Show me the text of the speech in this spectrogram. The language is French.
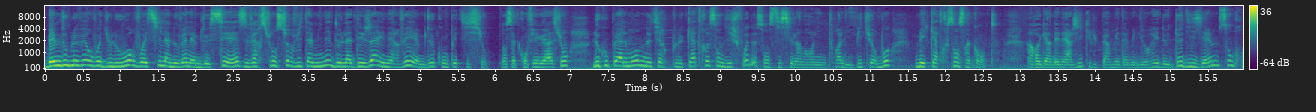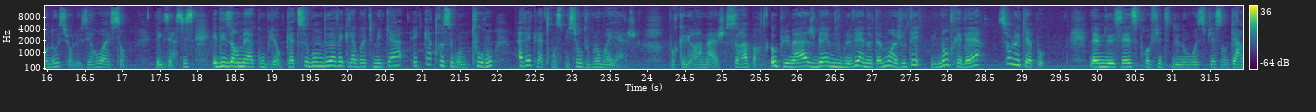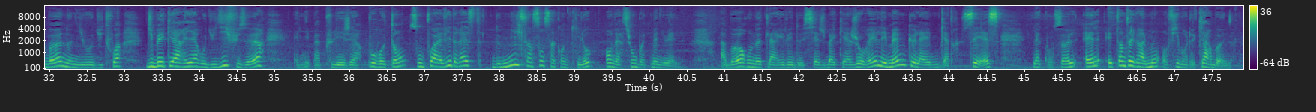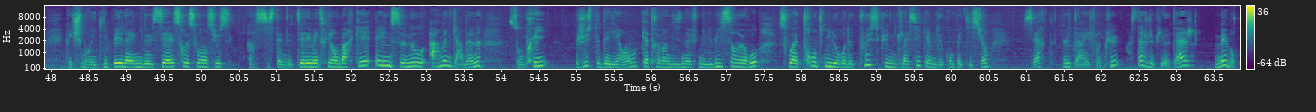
BMW envoie du lourd, voici la nouvelle M2 CS, version survitaminée de la déjà énervée M2 compétition. Dans cette configuration, le coupé allemand ne tire plus 410 chevaux de son 6 cylindres en ligne 3 litres biturbo, mais 450. Un regain d'énergie qui lui permet d'améliorer de 2 dixièmes son chrono sur le 0 à 100. L'exercice est désormais accompli en 4 secondes 2 avec la boîte méca et 4 secondes tout rond avec la transmission double embrayage. Pour que le ramage se rapporte au plumage, BMW a notamment ajouté une entrée d'air sur le capot. La M2CS profite de nombreuses pièces en carbone au niveau du toit, du becquet arrière ou du diffuseur. Elle n'est pas plus légère pour autant, son poids à vide reste de 1550 kg en version boîte manuelle. À bord, on note l'arrivée de sièges baquets ajourés, les mêmes que la M4 CS. La console, elle, est intégralement en fibre de carbone. Richement équipée, la M2 CS reçoit en sus un système de télémétrie embarqué et une sono Harman Kardon. Son prix Juste délirant, 99 800 euros, soit 30 000 euros de plus qu'une classique M de compétition. Certes, le tarif inclut un stage de pilotage, mais bon.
